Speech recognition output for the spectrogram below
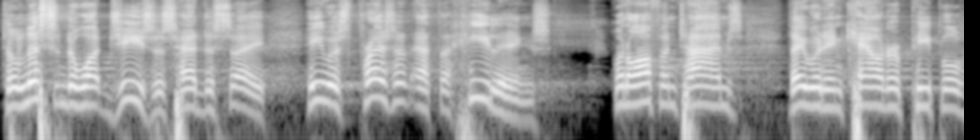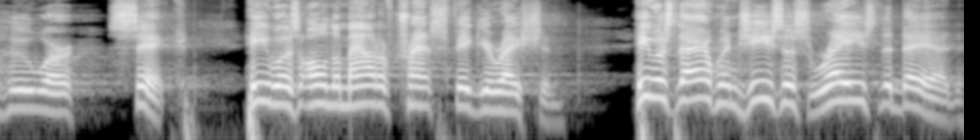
to listen to what Jesus had to say. He was present at the healings when oftentimes they would encounter people who were sick. He was on the Mount of Transfiguration. He was there when Jesus raised the dead.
